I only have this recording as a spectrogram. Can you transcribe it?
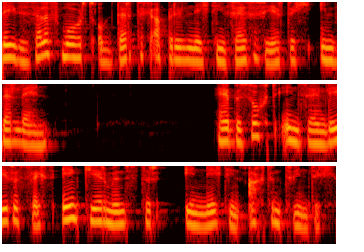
pleegde zelfmoord op 30 april 1945 in Berlijn. Hij bezocht in zijn leven slechts één keer Münster in 1928.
